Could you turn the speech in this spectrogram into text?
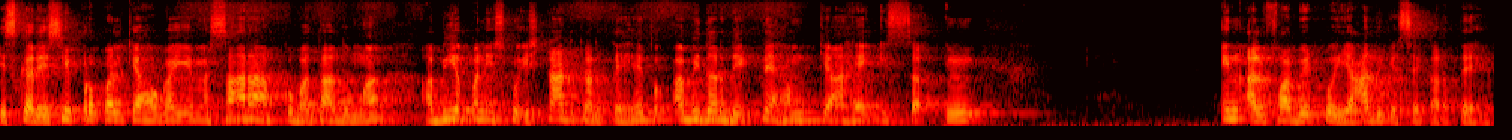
इसका रेसिप्रोकल क्या होगा ये मैं सारा आपको बता दूँगा। अभी अपन इसको स्टार्ट करते हैं तो अब इधर देखते हैं हम क्या है इस इन, इन अल्फ़ाबेट को याद कैसे करते हैं?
